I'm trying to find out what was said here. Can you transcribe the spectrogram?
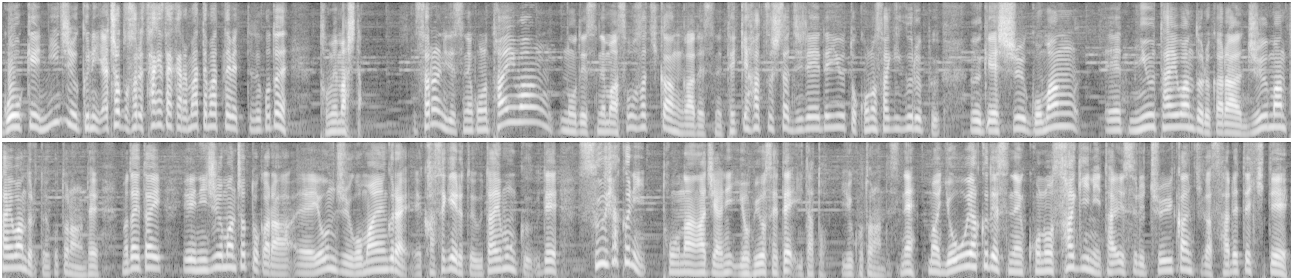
合計29人。いやちょっとそれ下げたから待って待ってということで止めました。さらにですねこの台湾のですね、まあ、捜査機関がですね摘発した事例でいうとこの詐欺グループ月収5万えー、ニュー台湾ドルから10万台湾ドルということなので、まあ、大体、えー、20万ちょっとから、えー、45万円ぐらい稼げるという歌い文句で数百人東南アジアに呼び寄せていたということなんですね、まあ、ようやくですねこの詐欺に対する注意喚起がされてきて、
